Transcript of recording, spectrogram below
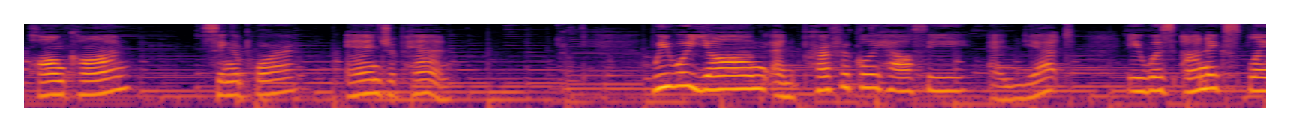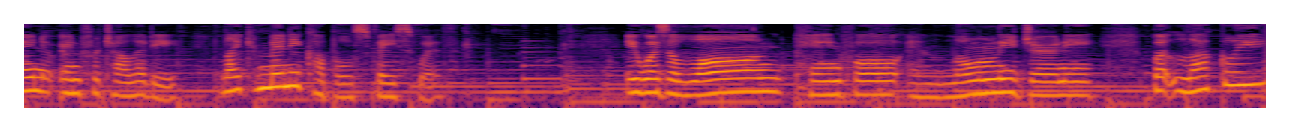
Hong Kong, Singapore, and Japan. We were young and perfectly healthy, and yet it was unexplained infertility like many couples face with. It was a long, painful, and lonely journey, but luckily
